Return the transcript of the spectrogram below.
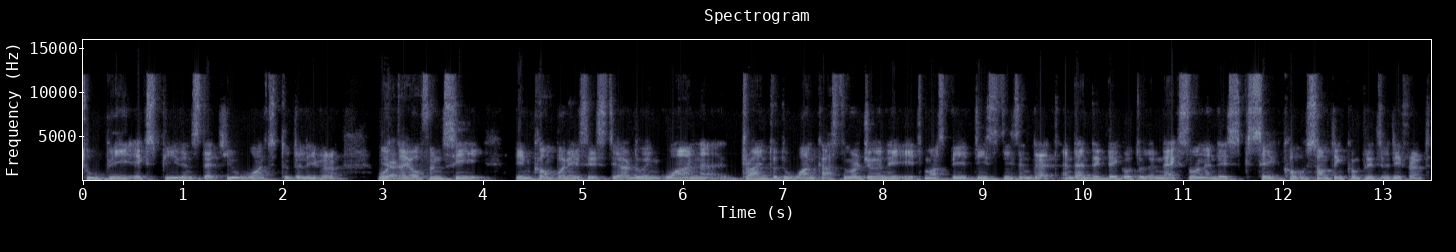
to be experience that you want to deliver. what yeah. I often see in companies is they are doing one, trying to do one customer journey. It must be this, this, and that, and then they, they go to the next one and they say something completely different.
